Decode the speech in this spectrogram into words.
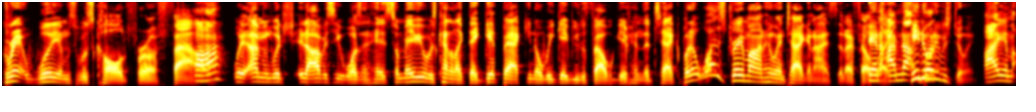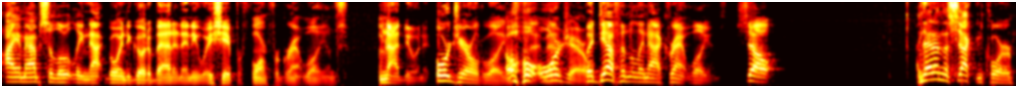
Grant Williams was called for a foul. Uh-huh. Wait, I mean, which it obviously wasn't his. So maybe it was kind of like they get back. You know, we gave you the foul, we'll give him the tech. But it was Draymond who antagonized it. I felt And like I'm not. he knew what he was doing. I am. I am absolutely not going to go to bat in any way, shape, or form for Grant Williams. I'm not doing it, or Gerald Williams. Oh, or matter. Gerald. but definitely not Grant Williams. So then in the second quarter,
